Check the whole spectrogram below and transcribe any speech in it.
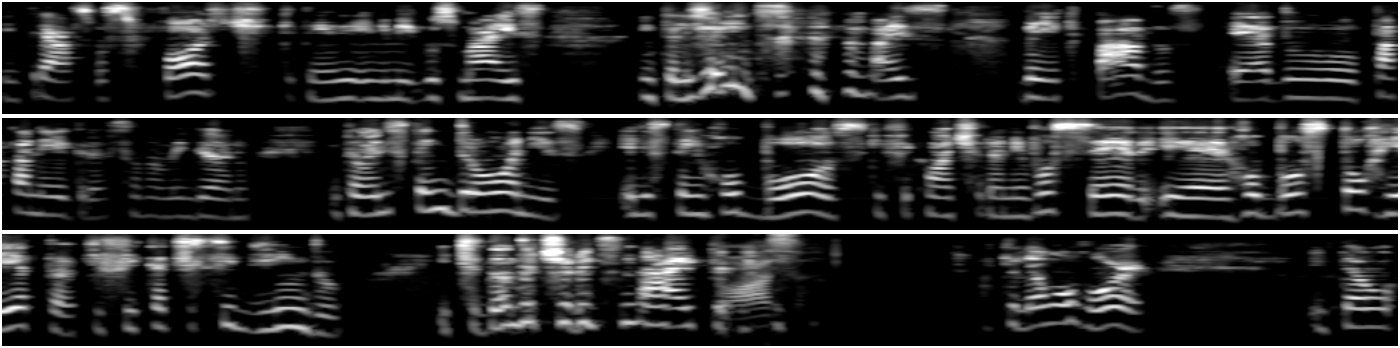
entre aspas, forte, que tem inimigos mais inteligentes, mais bem equipados, é a do Pata Negra, se eu não me engano. Então eles têm drones, eles têm robôs que ficam atirando em você, e é, robôs torreta que fica te seguindo e te dando tiro de sniper. Nossa. Aquilo é um horror. Então,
